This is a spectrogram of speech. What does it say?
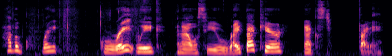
Have a great, great week, and I will see you right back here next Friday.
